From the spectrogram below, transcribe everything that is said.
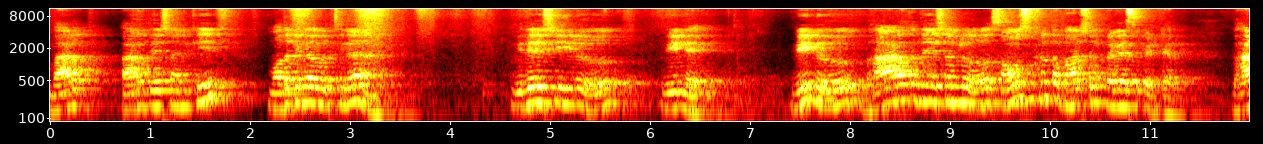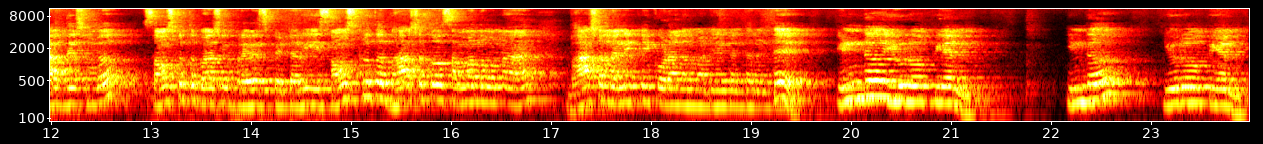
భారత్ భారతదేశానికి మొదటిగా వచ్చిన విదేశీయులు వీళ్ళే. వీళ్ళు భారతదేశంలో సంస్కృత భాషను ప్రవేశపెట్టారు. భారతదేశంలో సంస్కృత భాషను ప్రవేశపెట్టారు. ఈ సంస్కృత భాషతో సంబంధం ఉన్న భాషలన్నింటినీ కూడా అనమాట ఏంటంటారంటే ఇండో యూరోపియన్ ఇండో యూరోపియన్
